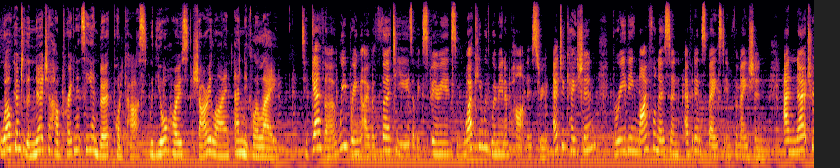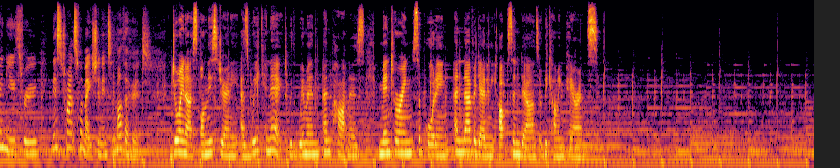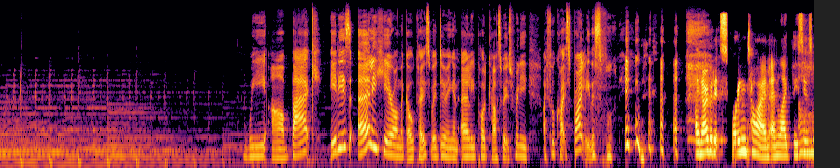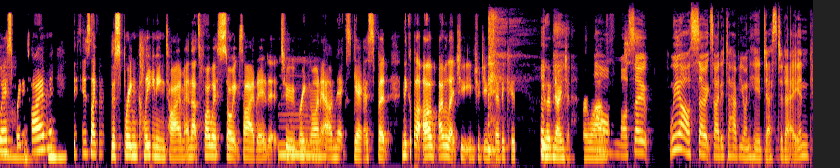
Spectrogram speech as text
Welcome to the Nurture Hub Pregnancy and Birth Podcast with your hosts, Shari Lyon and Nicola Laye. Together, we bring over 30 years of experience in working with women and partners through education, breathing, mindfulness, and evidence based information, and nurturing you through this transformation into motherhood. Join us on this journey as we connect with women and partners, mentoring, supporting, and navigating the ups and downs of becoming parents. We are back. It is early here on the Gold Coast. We're doing an early podcast, which really, I feel quite sprightly this morning. I know, but it's springtime. And like, this is where springtime, mm. this is like the spring cleaning time. And that's why we're so excited to mm. bring on mm. our next guest. But Nicola, I'll, I will let you introduce her because you have known Jess for a while. Oh, so we are so excited to have you on here, Jess, today. And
